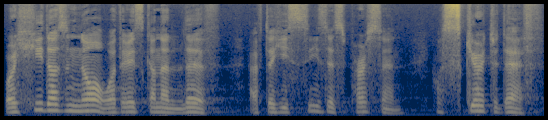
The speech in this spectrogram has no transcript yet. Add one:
where he doesn't know whether he's going to live after he sees this person? He was scared to death.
